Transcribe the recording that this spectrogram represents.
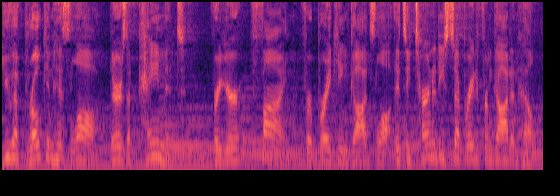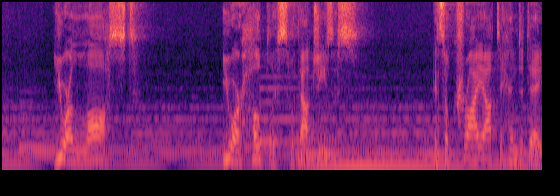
You have broken his law. There is a payment for your fine for breaking God's law. It's eternity separated from God and hell. You are lost. You are hopeless without Jesus. And so cry out to him today.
